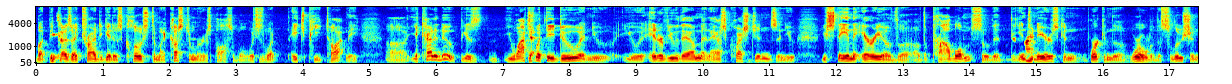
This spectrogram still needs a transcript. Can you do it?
But because I tried to get as close to my customer as possible, which is what HP taught me, uh, you kind of do because you watch yeah. what they do and you you interview them and ask questions and you you stay in the area of the of the problem so that the engineers can work in the world of the solution,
